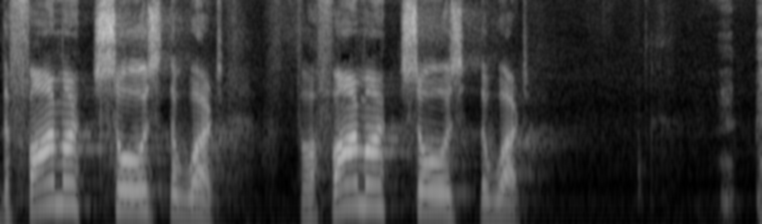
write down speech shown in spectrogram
The farmer sows the word. The farmer sows the word.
